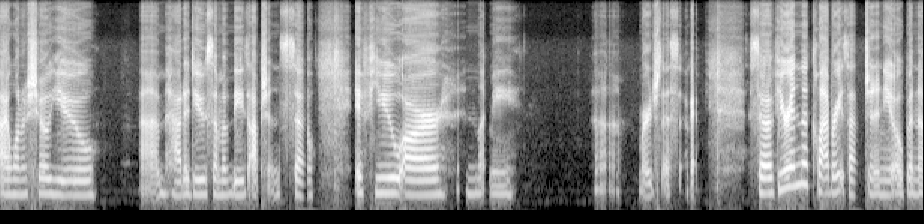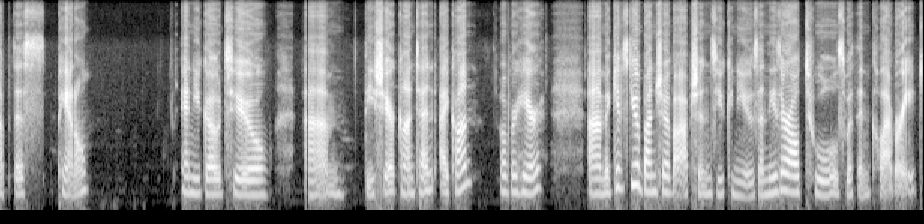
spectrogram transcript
I want to show you um, how to do some of these options. So if you are, and let me uh, merge this. Okay. So if you're in the collaborate section and you open up this panel and you go to um, the share content icon over here, um, it gives you a bunch of options you can use and these are all tools within Collaborate.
